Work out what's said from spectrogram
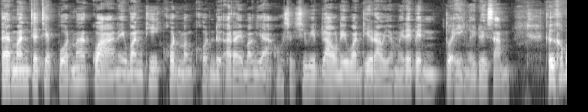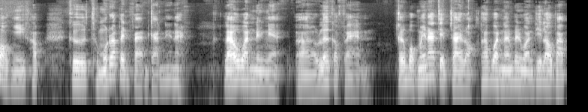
แต่มันจะเจ็บปวดมากกว่าในวันที่คนบางคนหรืออะไรบางอย่างออกจากชีวิตเราในวันที่เรายังไม่ได้เป็นตัวเองเลยด้วยซ้ำคือเขาบอกงี้ครับ คือสมมุติว่าเป็นแฟนกันเนี่ยนะ แล้ววันหนึ่งเนี่ยเราเลิกกับแฟน เธอบอกไม่น่าเจ็บใจหรอก ถ้าวันนั้นเป็นวันที่เราแบบ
